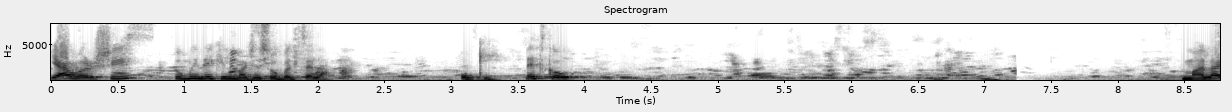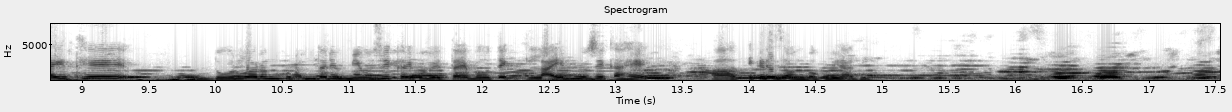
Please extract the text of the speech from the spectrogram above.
या वर्षी तुम्ही देखील माझ्यासोबत चला. ओके लेट्स गो मला इथे दूरवरून कुठून तरी म्युझिक ऐकू येत आहे बहुतेक लाईव्ह म्युझिक आहे. तिकडे जाऊन बघूया आधी. Thank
